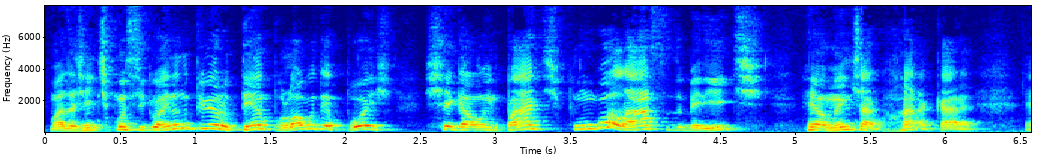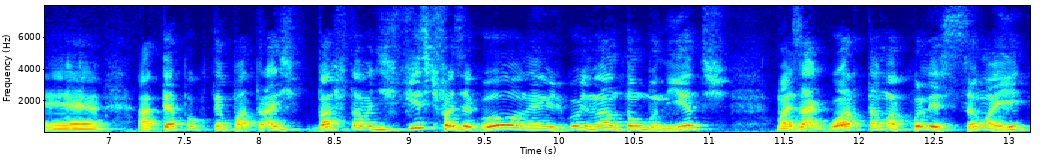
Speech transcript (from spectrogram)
Mas a gente conseguiu ainda no primeiro tempo, logo depois, chegar ao empate com um golaço do Benítez. Realmente agora, cara, é, até pouco tempo atrás, Vasco estava difícil de fazer gol, né? Os gols não eram tão bonitos, mas agora tá uma coleção aí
